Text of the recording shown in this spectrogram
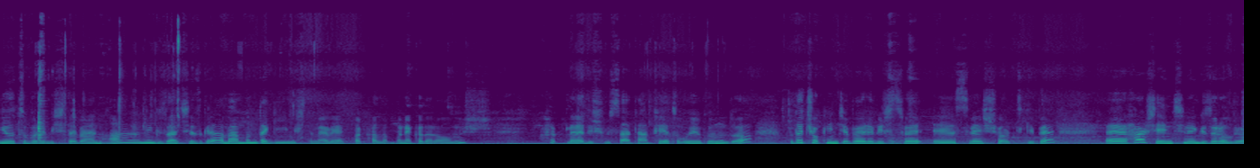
YouTuber'ım işte ben. Aa ne güzel çizgi. Aa, ben bunu da giymiştim evet. Bakalım bu ne kadar olmuş. 40 lira düşmüş. Zaten fiyatı uygundu. Bu da çok ince böyle bir e, sweatshirt gibi. E, her şeyin içine güzel oluyor.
